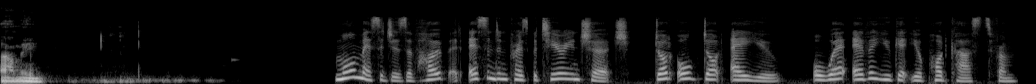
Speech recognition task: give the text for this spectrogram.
Amen. More messages of hope at essendonpresbyterianchurch.org.au or wherever you get your podcasts from.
